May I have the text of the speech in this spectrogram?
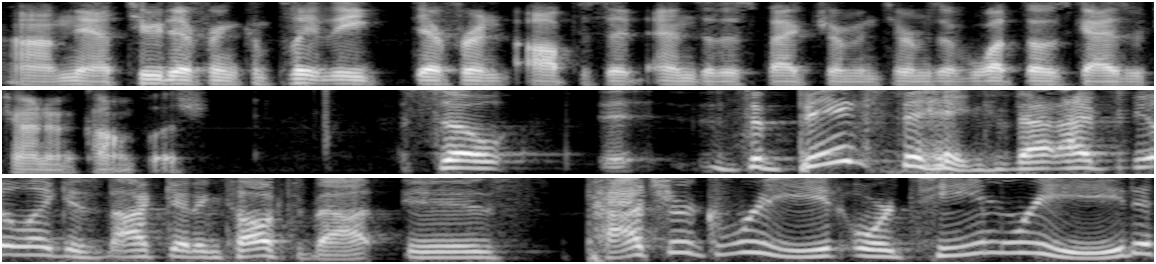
um, yeah, two different, completely different opposite ends of the spectrum in terms of what those guys were trying to accomplish. So uh, the big thing that I feel like is not getting talked about is Patrick Reed or Team Reed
